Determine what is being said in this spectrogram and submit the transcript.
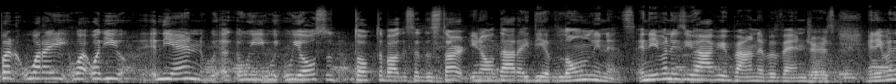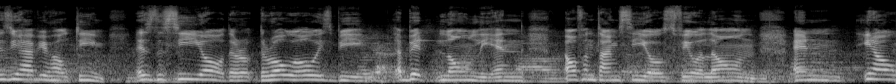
but what I what, what you in the end we, uh, we, we also talked about this at the start you know that idea of loneliness. And even as you have your band of Avengers and even as you have your whole team as the CEO the, the role will always be a bit lonely and oftentimes CEOs feel alone. And you know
